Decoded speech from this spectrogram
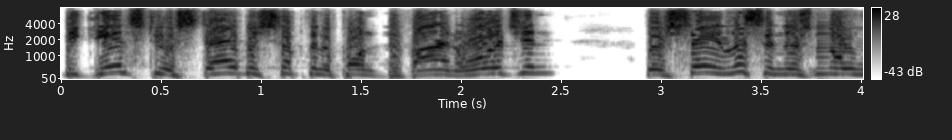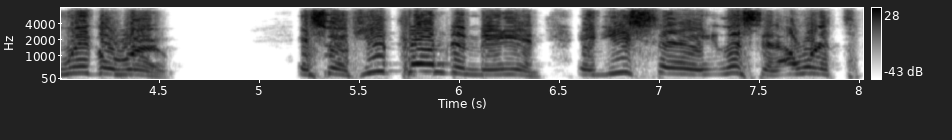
begins to establish something upon divine origin, they're saying, listen, there's no wiggle room. And so if you come to me and, and you say, listen, I want to,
